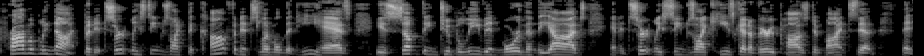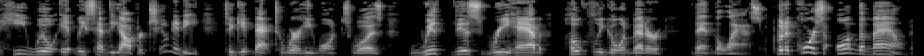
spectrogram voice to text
Probably not, but it certainly seems like the confidence level that he has is something to believe in more than the odds, and it certainly seems like he's got a very positive mindset that he will at least have the opportunity to get back to where he once was with this rehab, hopefully going better than the last. But of course, on the mound,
